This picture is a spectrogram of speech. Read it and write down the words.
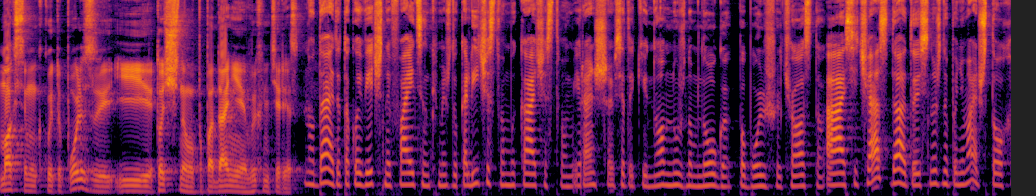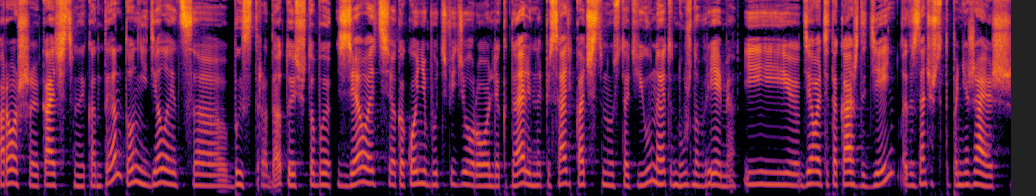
максимум какой-то пользы и точечного попадания в их интерес. Ну да, это такой вечный файтинг между количеством и качеством. И раньше все такие, нам нужно нужно много, побольше, часто. А сейчас, да, то есть нужно понимать, что хороший, качественный контент, он не делается быстро, да, то есть чтобы сделать какой-нибудь видеоролик, да, или написать качественную статью, на это нужно время. И делать это каждый день, это значит, что ты понижаешь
